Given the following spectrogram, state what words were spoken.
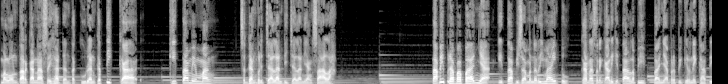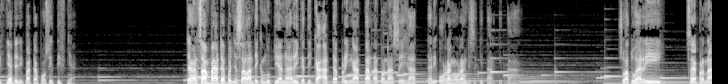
melontarkan nasihat dan teguran ketika kita memang sedang berjalan di jalan yang salah. Tapi berapa banyak kita bisa menerima itu? Karena sering kali kita lebih banyak berpikir negatifnya daripada positifnya. Jangan sampai ada penyesalan di kemudian hari ketika ada peringatan atau nasihat dari orang-orang di sekitar kita. Suatu hari saya pernah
